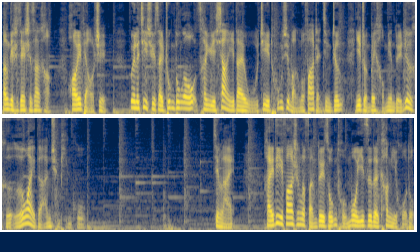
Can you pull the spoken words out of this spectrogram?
当地时间十三号，华为表示，为了继续在中东欧参与下一代五 G 通讯网络发展竞争，已准备好面对任何额外的安全评估。近来，海地发生了反对总统莫伊兹的抗议活动，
